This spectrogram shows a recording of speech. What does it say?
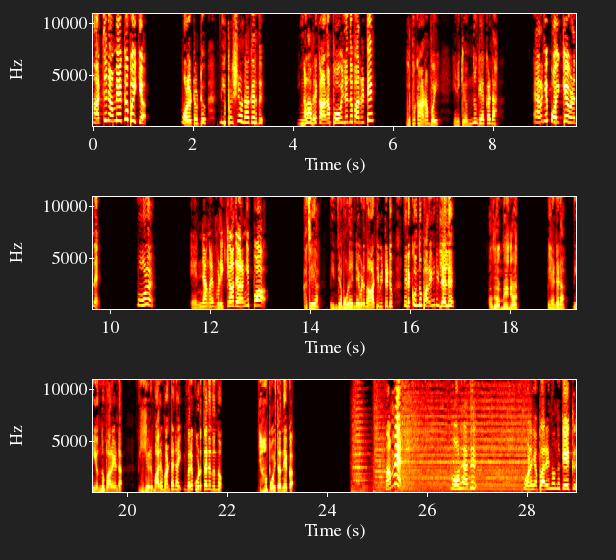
അച്ഛൻ അമ്മയൊക്കെ പൊയ്ക്കോ. മോളെ തൊട്ടു നീ പ്രശ്നം ഉണ്ടാക്കരുത്. നിങ്ങൾ അവരെ കാണാൻ പോയില്ലെന്ന് പറഞ്ഞിട്ട് ഇപ്പൊ കാണാൻ പോയി. എനിക്കൊന്നും കേക്കണ്ട. ഇറങ്ങി പോയിക്കോ ഇവിടുന്ന്. മോളെ എന്നെ അങ്ങനെ വിളിക്കാതെ ഇറങ്ങിപ്പോ. അജയ നിന്റെ മോളെ എന്നെ ഇവിടെ നാട്ടി വിട്ടിട്ടും നിനക്കൊന്നും പറയാനില്ലല്ലേ? അത് അമ്മേ ഞാൻ വേണ്ടടാ നീ ഒന്നും പറയണ്ട. നീ ഒരു മരം മണ്ടനായി ഇവരെ കൂടെ തന്നെ നിന്നു. ഞാൻ പോയി തന്നേക്കാം. അമ്മേ മോളെ അത് മോളെ ഞാൻ പറയുന്നൊന്ന് കേക്ക്.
